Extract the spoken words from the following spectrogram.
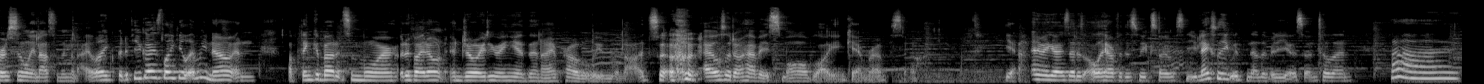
personally not something that I like, but if you guys like it, let me know and I'll think about it some more. But if I don't enjoy doing it, then I probably will not. So I also don't have a small vlogging camera, so yeah. Anyway guys, that is all I have for this week, so I will see you next week with another video. So until then, bye!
